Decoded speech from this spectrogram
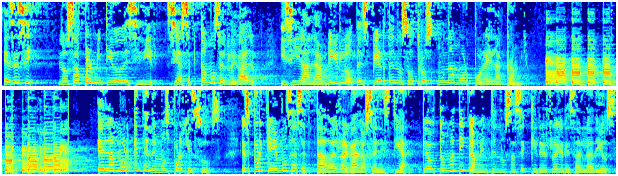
Es decir, nos ha permitido decidir si aceptamos el regalo y si al abrirlo despierta en nosotros un amor por Él a cambio. El amor que tenemos por Jesús es porque hemos aceptado el regalo celestial que automáticamente nos hace querer regresarle a Dios,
